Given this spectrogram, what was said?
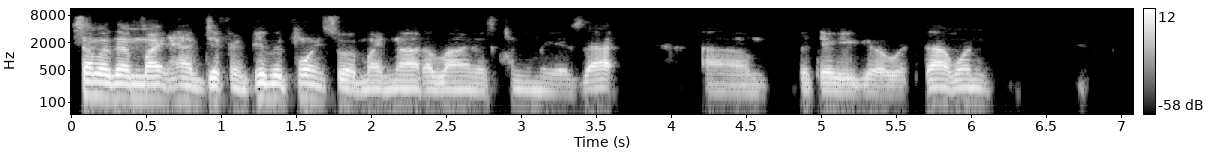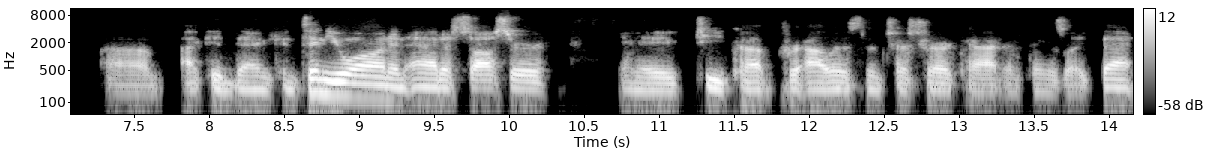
Some of them might have different pivot points, so it might not align as cleanly as that. Um, but there you go with that one. Um, I could then continue on and add a saucer and a teacup for Alice and the Cheshire Cat and things like that.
